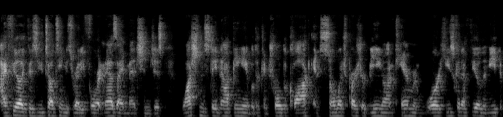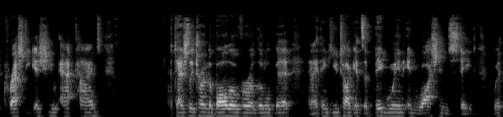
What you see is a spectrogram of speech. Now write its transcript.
I feel like this Utah team is ready for it. And as I mentioned, just Washington State not being able to control the clock and so much pressure being on Cameron Ward, he's going to feel the need to press the issue at times potentially turn the ball over a little bit. And I think Utah gets a big win in Washington State with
